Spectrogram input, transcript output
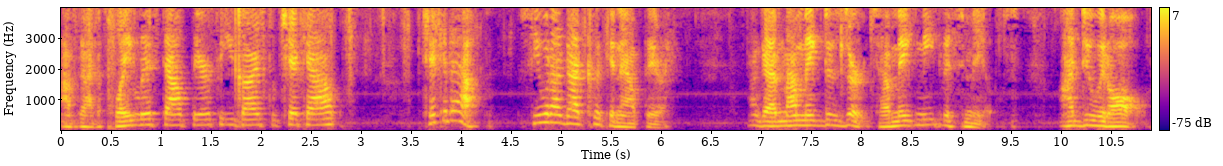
I've got a playlist out there for you guys to check out. Check it out. See what I got cooking out there. I got I make desserts. I make meatless meals. I do it all.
